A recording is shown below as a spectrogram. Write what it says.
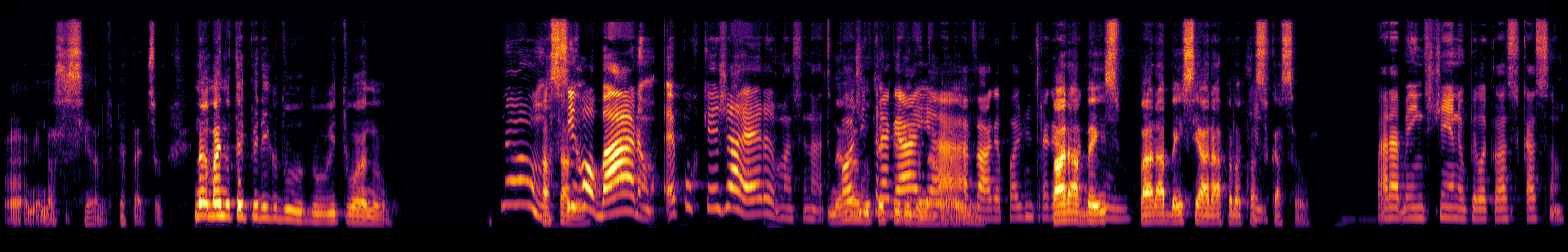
Ah, minha Nossa Senhora do Perpétuo. Não, mas não tem perigo do, do Ituano. Não, passar, se não. roubaram, é porque já era, Marcinato. Não, pode não entregar perigo, aí a, a, vaga, pode entregar. Parabéns, vaga parabéns, Ceará, pela classificação. Parabéns, Channel, pela classificação.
